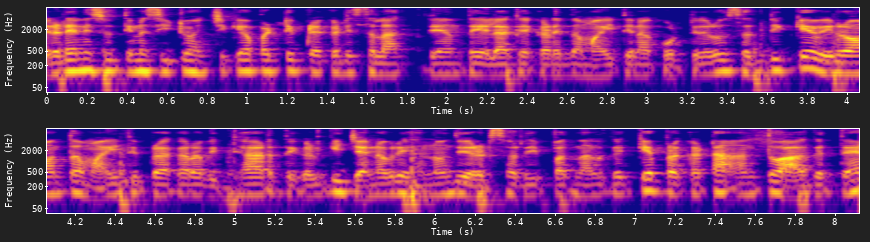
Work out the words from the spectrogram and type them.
ಎರಡನೇ ಸುತ್ತಿನ ಸೀಟು ಹಂಚಿಕೆ, ಪಟ್ಟಿ ಪ್ರಕಟಿಸಲಾಗ್ತಿದೆ ಅಂತ ಇಲಾಖೆ ಕಡೆಯಿಂದ ಮಾಹಿತಿನ ಕೊಟ್ಟಿದ್ರು. ಸದ್ಯಕ್ಕೆ ಇರುವಂಥ ಮಾಹಿತಿ ಪ್ರಕಾರ ವಿದ್ಯಾರ್ಥಿಗಳಿಗೆ ಜನವರಿ ಹನ್ನೊಂದು ಎರಡ್ ಸಾವಿರದ ಇಪ್ಪತ್ನಾಲ್ಕಕ್ಕೆ ಪ್ರಕಟ ಅಂತೂ ಆಗುತ್ತೆ.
